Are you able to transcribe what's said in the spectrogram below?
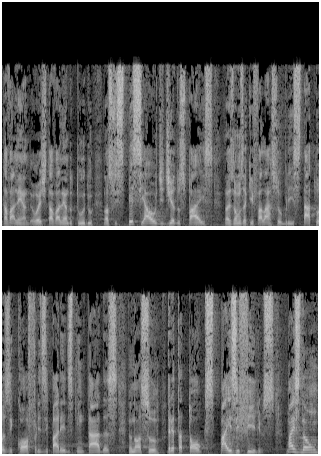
tá valendo. Hoje tá valendo tudo. Nosso especial de Dia dos Pais. Nós vamos aqui falar sobre estátuas e cofres e paredes pintadas no nosso Treta Talks Pais e Filhos. Mas não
